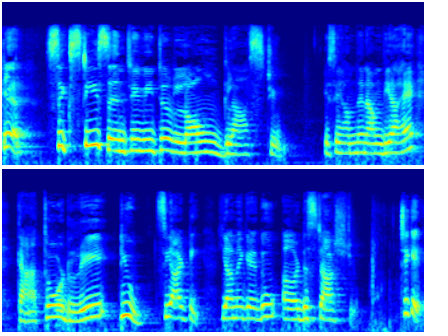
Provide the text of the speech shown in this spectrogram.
clear 60 centimetre long glass tube इसे हमने नाम दिया है कैथोड रे ट्यूब सीआरटी या मैं कह दू डिस्चार्ज ट्यूब ठीक है?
